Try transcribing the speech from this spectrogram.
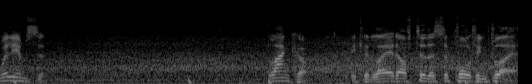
Williamson. Blanco. He can lay it off to the supporting player.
